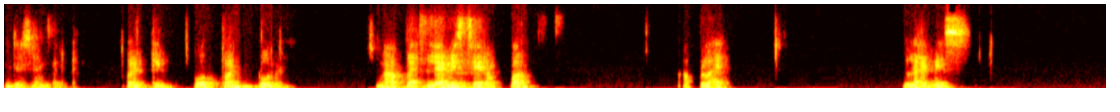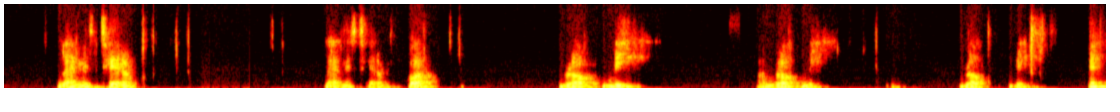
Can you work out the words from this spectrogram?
This angle 24.29. So now apply Lami's theorem for apply Lami's Lami's theorem Lami's theorem for block B or block B block B okay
